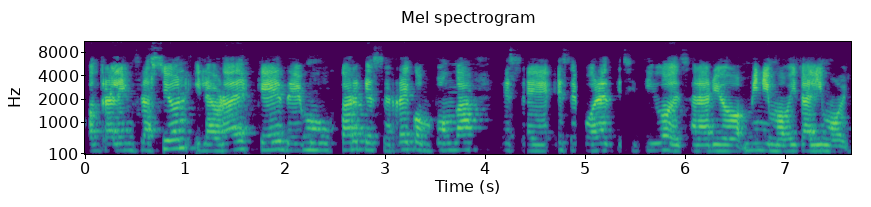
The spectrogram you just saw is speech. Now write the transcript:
contra la inflación y la verdad es que debemos buscar que se recomponga ese, ese poder adquisitivo del salario mínimo vital y móvil.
